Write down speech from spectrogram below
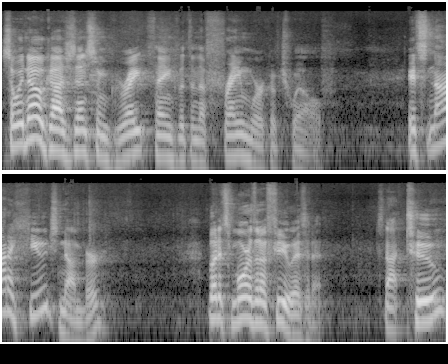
So we know God's done some great things within the framework of 12. It's not a huge number, but it's more than a few, isn't it? It's not two,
